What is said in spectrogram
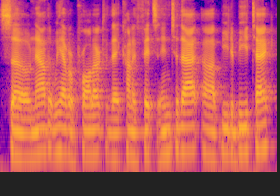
So now that we have a product that kind of fits into that uh, B2B tech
